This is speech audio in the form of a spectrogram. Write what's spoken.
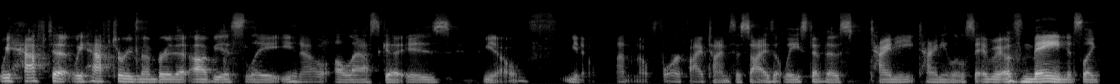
We have to we have to remember that obviously you know Alaska is you know you know I don't know four or five times the size at least of those tiny tiny little states of Maine. It's like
